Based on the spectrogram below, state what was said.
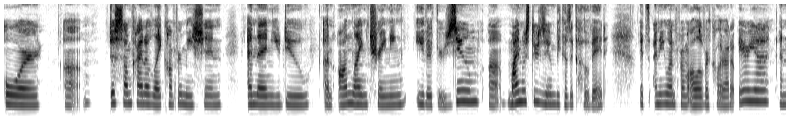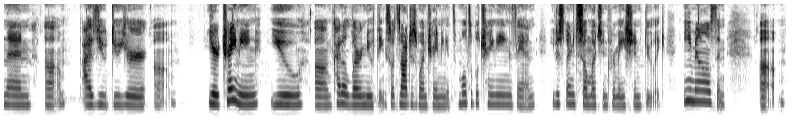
or um, just some kind of like confirmation and then you do an online training either through zoom um, mine was through zoom because of covid it's anyone from all over colorado area and then um, as you do your um, your training you um, kind of learn new things so it's not just one training it's multiple trainings and you just learn so much information through like emails and um,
